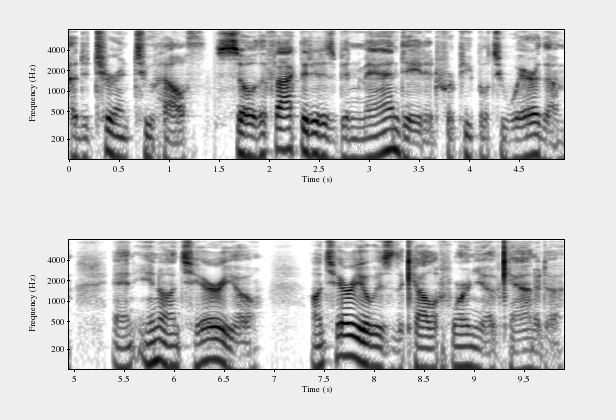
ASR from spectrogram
a deterrent to health. So the fact that it has been mandated for people to wear them, and in Ontario, Ontario is the California of Canada.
